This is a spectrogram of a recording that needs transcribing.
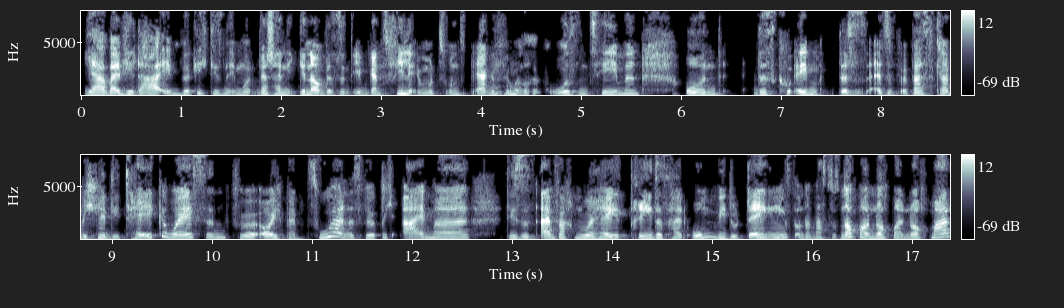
ja, weil wir da eben wirklich diesen Emo wahrscheinlich, genau, wir sind eben ganz viele Emotionsberge mhm. für unsere großen Themen und das eben, das ist also was glaube ich hier die Takeaways sind für euch beim Zuhören ist wirklich einmal dieses einfach nur hey dreh das halt um wie du denkst und dann machst du es nochmal nochmal nochmal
